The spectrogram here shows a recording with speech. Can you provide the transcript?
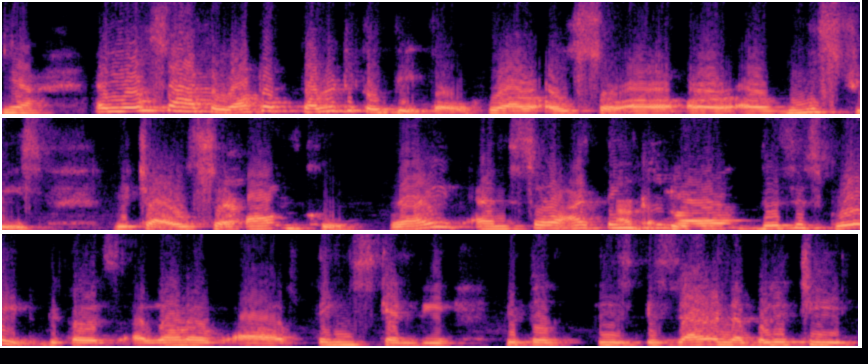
Yeah, and you also have a lot of political people who are also, or, or, or ministries, which are also yeah. on Koo, right? And so I think uh, this is great because a lot of uh, things can be, people, is, is there an ability,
